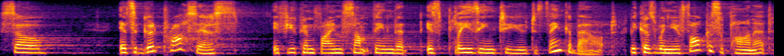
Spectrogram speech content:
So it's a good process if you can find something that is pleasing to you to think about. Because when you focus upon it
